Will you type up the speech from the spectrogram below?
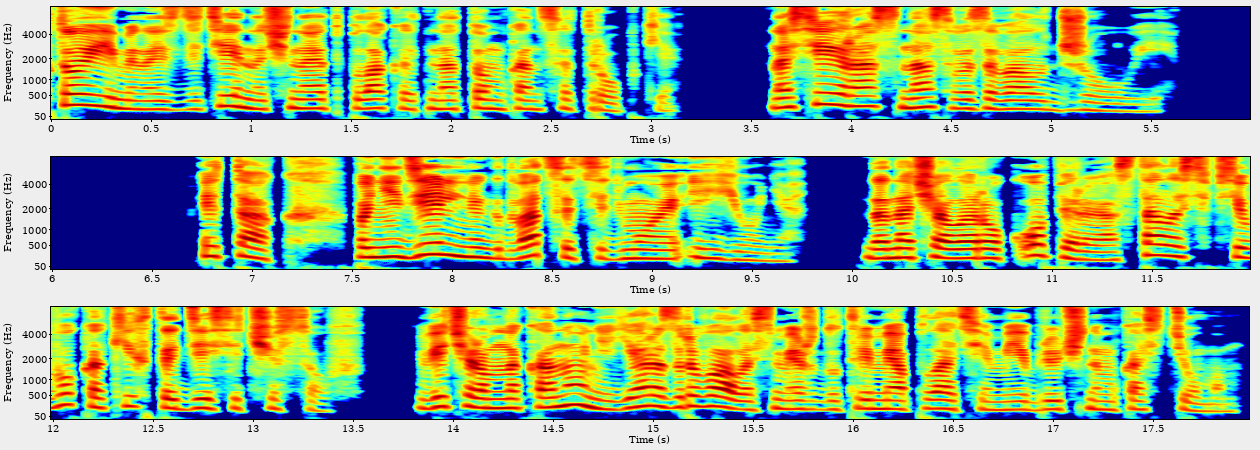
кто именно из детей начинает плакать на том конце трубки. На сей раз нас вызывал Джоуи. Итак, понедельник, 27 июня. До начала рок-оперы осталось всего каких-то 10 часов. Вечером накануне я разрывалась между тремя платьями и брючным костюмом,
